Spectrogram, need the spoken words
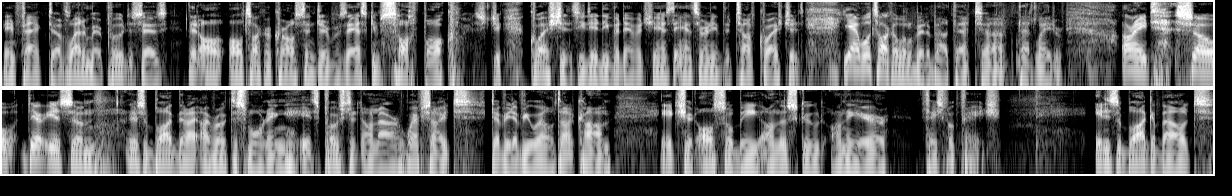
In fact, uh, Vladimir Putin says that all, all Tucker Carlson did was ask him softball question, questions. He didn't even have a chance to answer any of the tough questions. Yeah, we'll talk a little bit about that uh, that later. All right, so there is um, there's a blog that I, I wrote this morning. It's posted on our website wwl.com. It should also be on the Scoot on the Air Facebook page. It is a blog about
